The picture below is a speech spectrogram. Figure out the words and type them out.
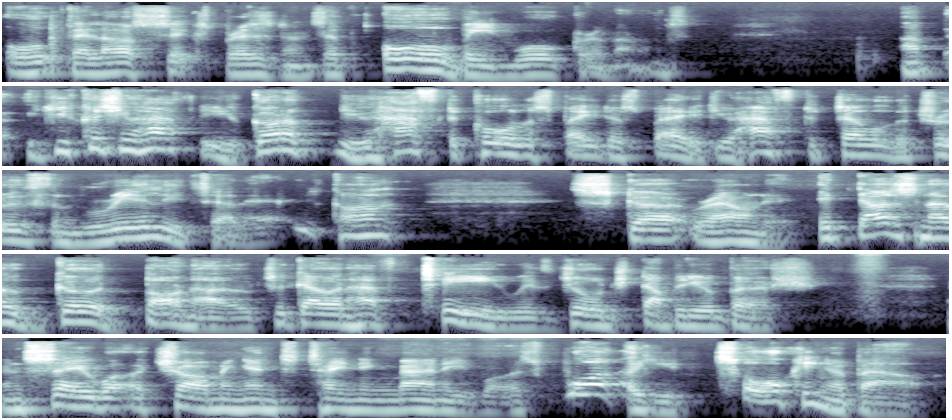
all their last six presidents have all been war criminals because um, you, you have to you've got to you have to call a spade a spade. You have to tell the truth and really tell it. You can't skirt around it. It does no good bono to go and have tea with george w. Bush and say what a charming entertaining man he was. What are you talking about?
